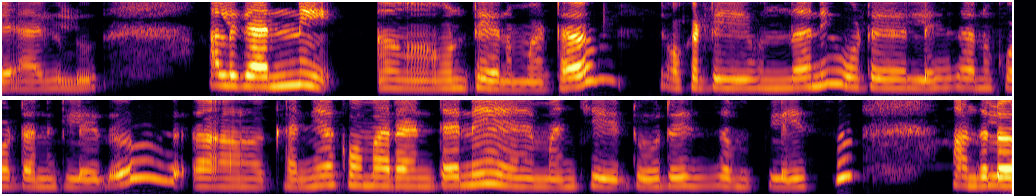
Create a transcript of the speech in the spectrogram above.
బ్యాగులు అలాగే అన్నీ ఉంటాయి అన్నమాట ఒకటి ఉందని ఒకటి లేదనుకోవటానికి లేదు. కన్యాకుమారి అంటేనే మంచి టూరిజం ప్లేస్. అందులో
